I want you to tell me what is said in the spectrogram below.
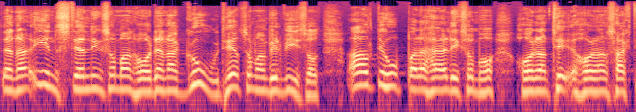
denna inställning som han har, denna godhet som han vill visa oss. Alltihopa det här liksom har, har han, har han sagt,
